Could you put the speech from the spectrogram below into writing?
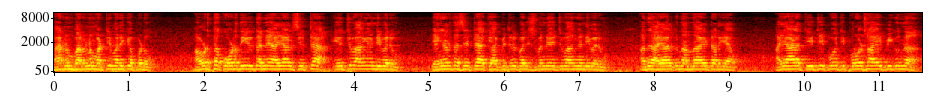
കാരണം ഭരണം അട്ടിമറിക്കപ്പെടും. അവിടുത്തെ കോടതിയിൽ തന്നെ അയാൾ സിറ്റ ഏറ്റുവാങ്ങേണ്ടി വരും. എങ്ങനത്തെ സിറ്റ? ക്യാപിറ്റൽ പനിഷ്മെന്റ് ഏറ്റുവാങ്ങേണ്ടി വരും. അത് അയാൾക്ക് നന്നായിട്ടറിയാം. അയാളെ തീറ്റിപ്പോറ്റി പ്രോത്സാഹിപ്പിക്കുന്ന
